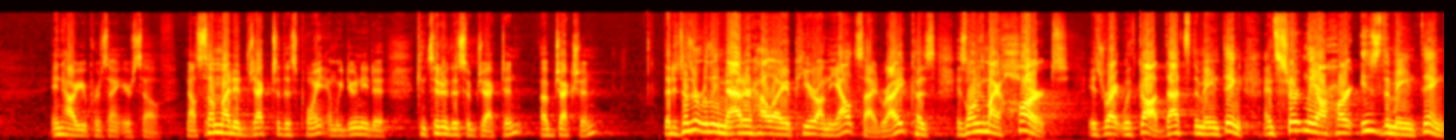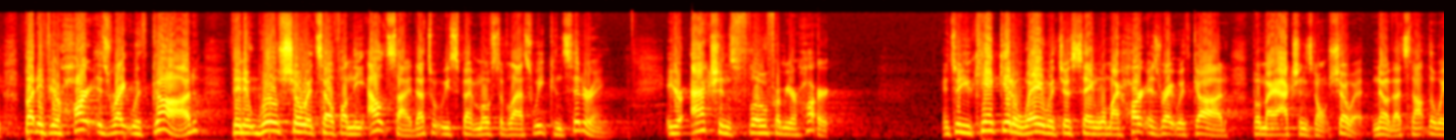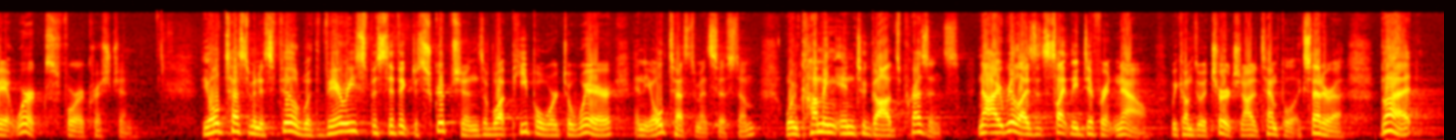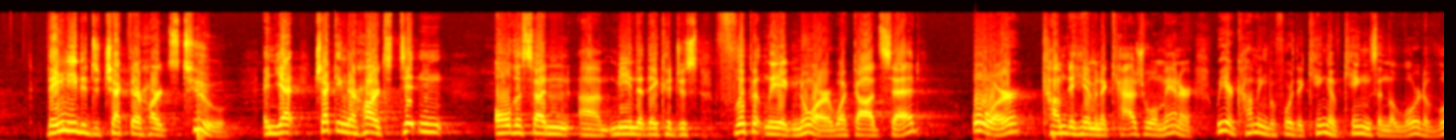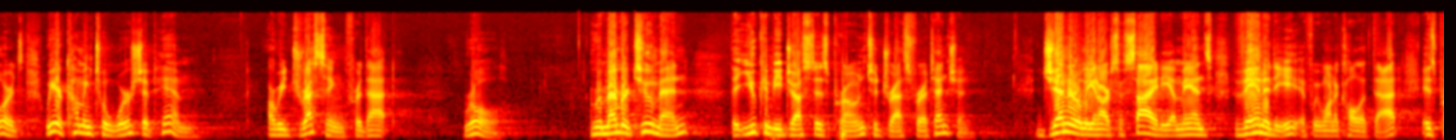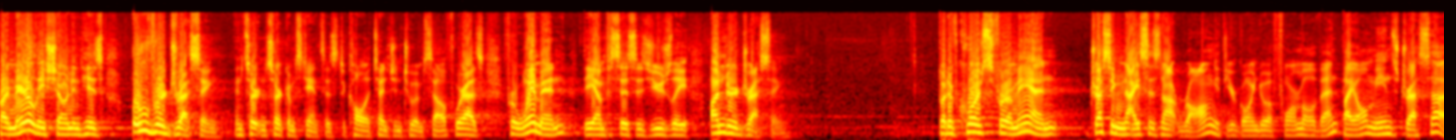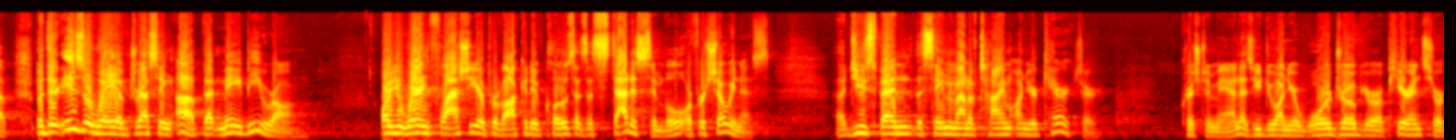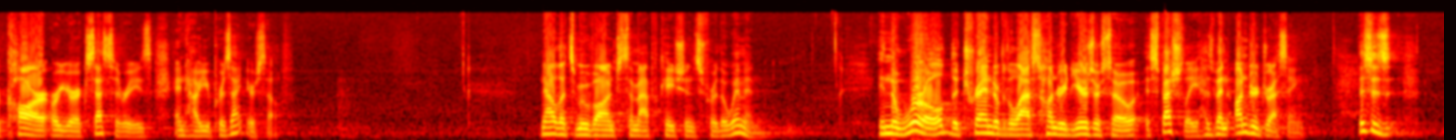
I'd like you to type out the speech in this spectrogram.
in how you present yourself? Now, some might object to this point, and we do need to consider this objection, that it doesn't really matter how I appear on the outside, right? Because as long as my heart is right with God, that's the main thing. And certainly our heart is the main thing. But if your heart is right with God, then it will show itself on the outside. That's what we spent most of last week considering. Your actions flow from your heart. And so you can't get away with just saying, well, my heart is right with God, but my actions don't show it. No, that's not the way it works for a Christian. The Old Testament is filled with very specific descriptions of what people were to wear in the Old Testament system when coming into God's presence. Now, I realize it's slightly different now. We come to a church, not a temple, etc. But they needed to check their hearts too. And yet, checking their hearts didn't all of a sudden um, mean that they could just flippantly ignore what God said or come to him in a casual manner. We are coming before the King of Kings and the Lord of Lords. We are coming to worship him. Are we dressing for that role? Remember, too, men, that you can be just as prone to dress for attention. Generally, in our society, a man's vanity, if we want to call it that, is primarily shown in his overdressing in certain circumstances to call attention to himself, whereas for women, the emphasis is usually underdressing But of course, for a man, dressing nice is not wrong. If you're going to a formal event, by all means, dress up. But there is a way of dressing up that may be wrong. Are you wearing flashy or provocative clothes as a status symbol or for showiness? Uh, do you spend the same amount of time on your character, Christian man, as you do on your wardrobe, your appearance, your car, or your accessories, and how you present yourself? Now let's move on to some applications for the women. In the world, the trend over the last hundred years or so, especially, has been underdressing. This is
